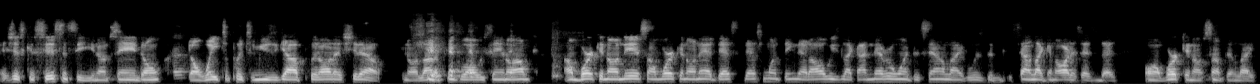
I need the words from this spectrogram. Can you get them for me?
it's just consistency. You know what I'm saying? Don't don't wait to put some music out. Put all that shit out. You know, a lot of people always saying, "Oh, I'm I'm working on this. I'm working on that." That's that's one thing that always like I never wanted to sound like was to sound like an artist that's that. Oh, I'm working on something. Like,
